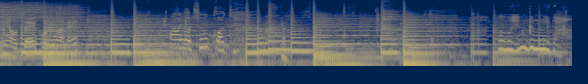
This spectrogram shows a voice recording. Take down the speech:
그냥 어때? 걸을만해? 아, 나 죽을 것 같아. 너무 힘듭니다.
